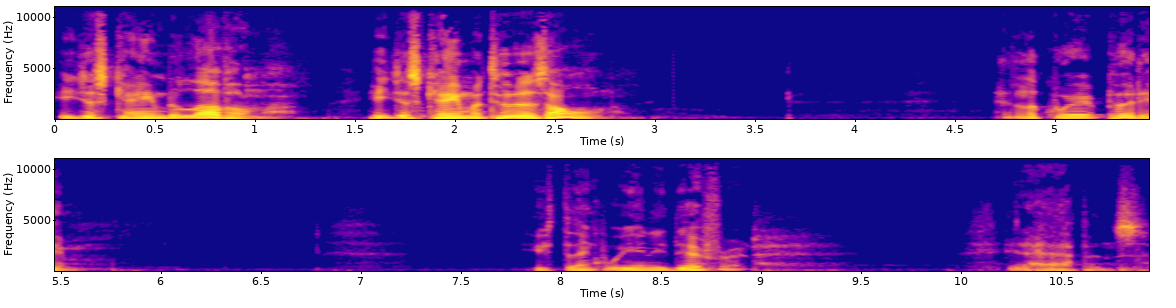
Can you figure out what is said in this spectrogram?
He just came to love them. He just came into his own. And look where it put him. You think we any different? It happens.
